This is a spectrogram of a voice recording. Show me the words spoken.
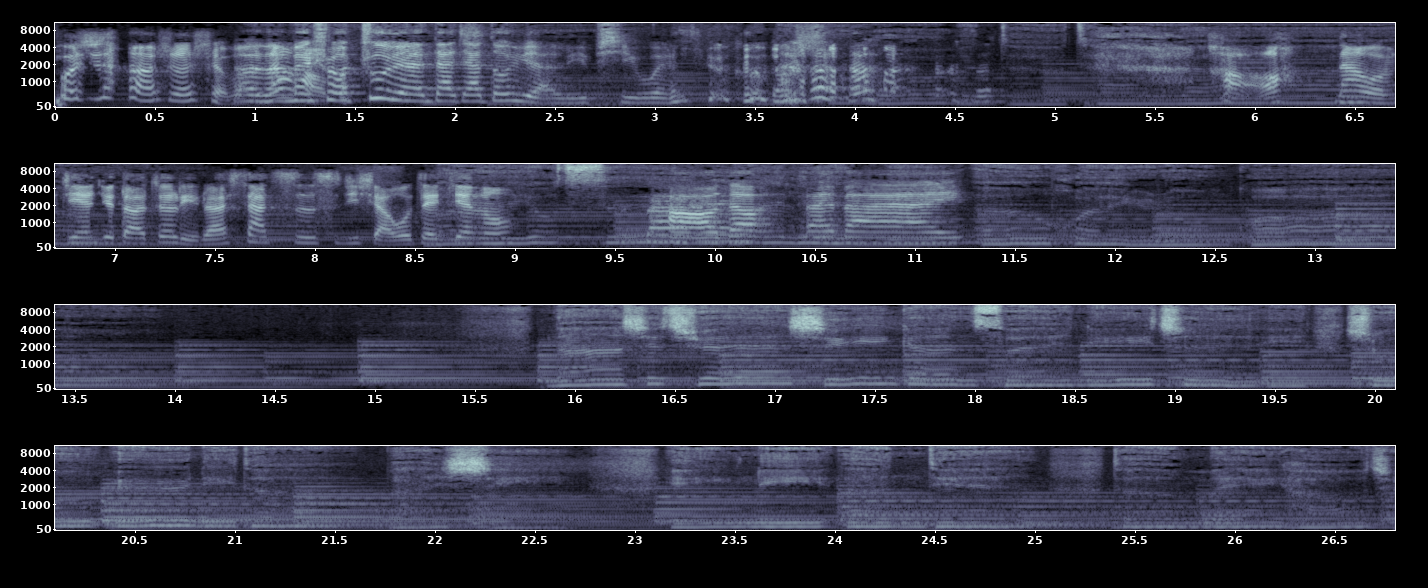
不知道说什么。咱们说祝愿大家都远离 P V。好，那我们今天就到这里了，下次四季小屋再见喽。好的，拜拜。那些全心跟随你旨意、属于你的百姓，因你恩典江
